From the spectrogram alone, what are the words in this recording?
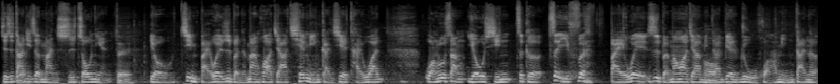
就是大地震满十周年。对，有近百位日本的漫画家签名感谢台湾。网络上忧心，这个这一份百位日本漫画家名单变辱华名单了。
